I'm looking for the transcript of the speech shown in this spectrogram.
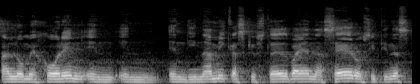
a lo mejor en, dinámicas que ustedes vayan a hacer, o si tienes,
